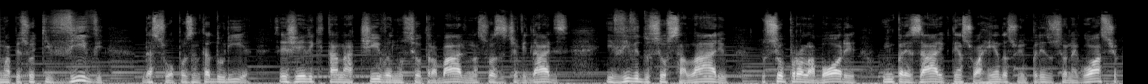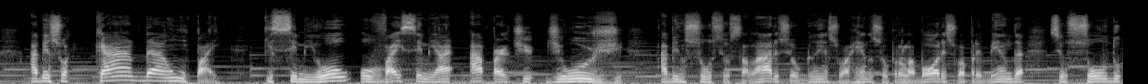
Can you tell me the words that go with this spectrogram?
uma pessoa que vive da sua aposentadoria, seja ele que está nativa no seu trabalho, nas suas atividades e vive do seu salário, do seu prolabore, o empresário que tem a sua renda, a sua empresa, o seu negócio, abençoa cada um, Pai, que semeou ou vai semear a partir de hoje. Abençoa o seu salário, o seu ganho, a sua renda, o seu prolabore, sua prebenda, seu soldo,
